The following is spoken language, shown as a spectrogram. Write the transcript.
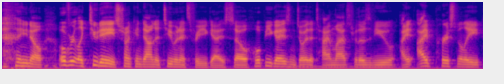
you know, over like two days shrunken down to two minutes for you guys. So hope you guys enjoy the time lapse for those of you. I, I personally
